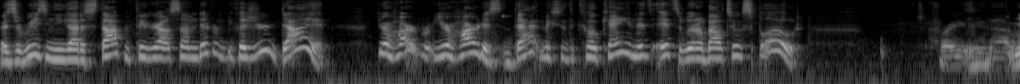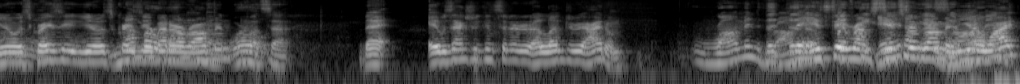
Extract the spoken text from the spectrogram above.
There's a reason you got to stop and figure out something different because you're dying. Your heart, your heart is that mixed with the cocaine. It's it's been about to explode. It's crazy that. You know what's ramen crazy? You know what's crazy about our one in the ramen? What's that? That it was actually considered a luxury item. Ramen, the, Ramen? the, The, the instant 50 ramen, instant is ramen. You know why?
